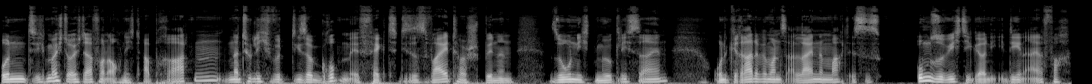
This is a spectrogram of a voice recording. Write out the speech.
Und ich möchte euch davon auch nicht abraten. Natürlich wird dieser Gruppeneffekt, dieses Weiterspinnen so nicht möglich sein. Und gerade wenn man es alleine macht, ist es umso wichtiger, die Ideen einfach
